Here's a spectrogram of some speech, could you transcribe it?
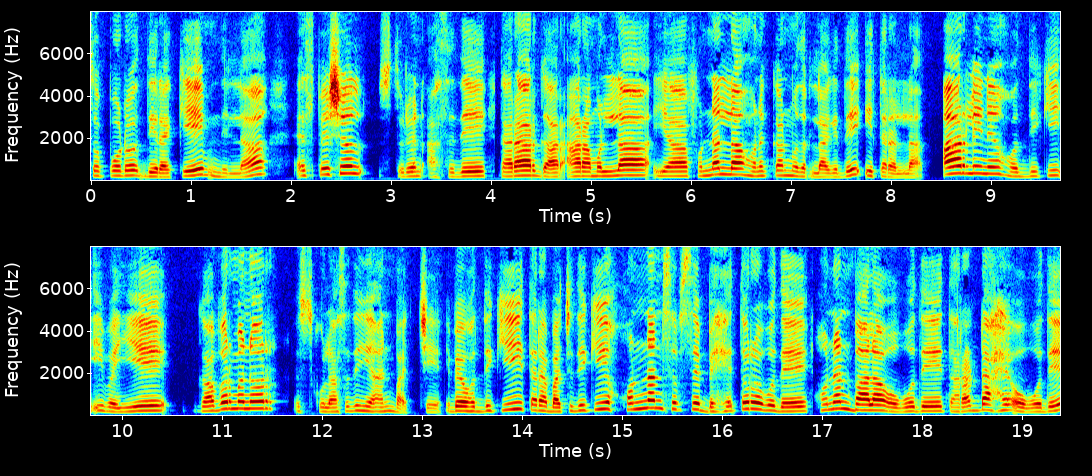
সাপোর্টও দিরাকে নিলা স্পেশাল স্টুডেন্ট আছে দে তারার গার আরামুল্লা ইয়া ফন্নাল্লা হনকান মদত লাগে দে ইতারাল্লা আর গভর্নমেন্টর স্কুল আছে দে ইয়ান বাচ্চে। এবার হদ্দিকি তারা বাচ্চে দেখি হন্নান সবসে বেহতর হব দে হন্নান বালা হব দে তারার ডাহে হব দে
